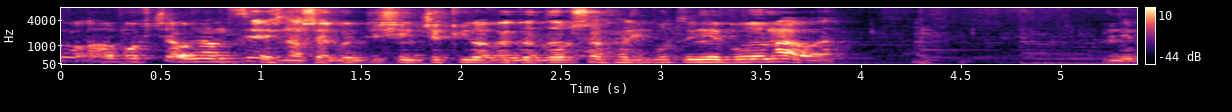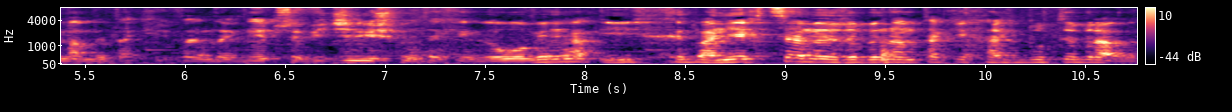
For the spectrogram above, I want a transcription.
No, albo chciały nam zjeść naszego 10-kilowego dorsza, halibuty nie były małe. Nie mamy takich wędek, nie przewidzieliśmy takiego łowienia i chyba nie chcemy, żeby nam takie halibuty brały.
